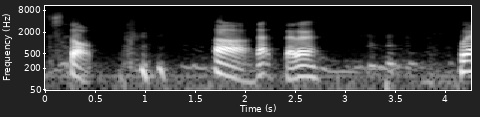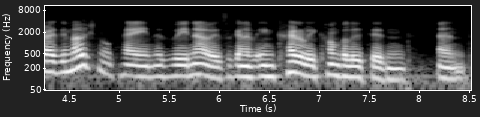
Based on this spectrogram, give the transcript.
stop. ah, that's better. Whereas emotional pain, as we know, is kind of incredibly convoluted and, and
